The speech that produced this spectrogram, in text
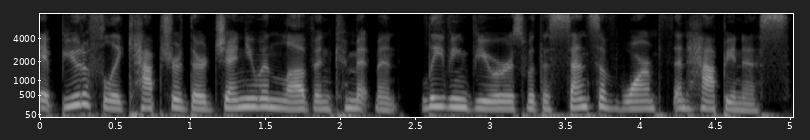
It beautifully captured their genuine love and commitment, leaving viewers with a sense of warmth and happiness.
